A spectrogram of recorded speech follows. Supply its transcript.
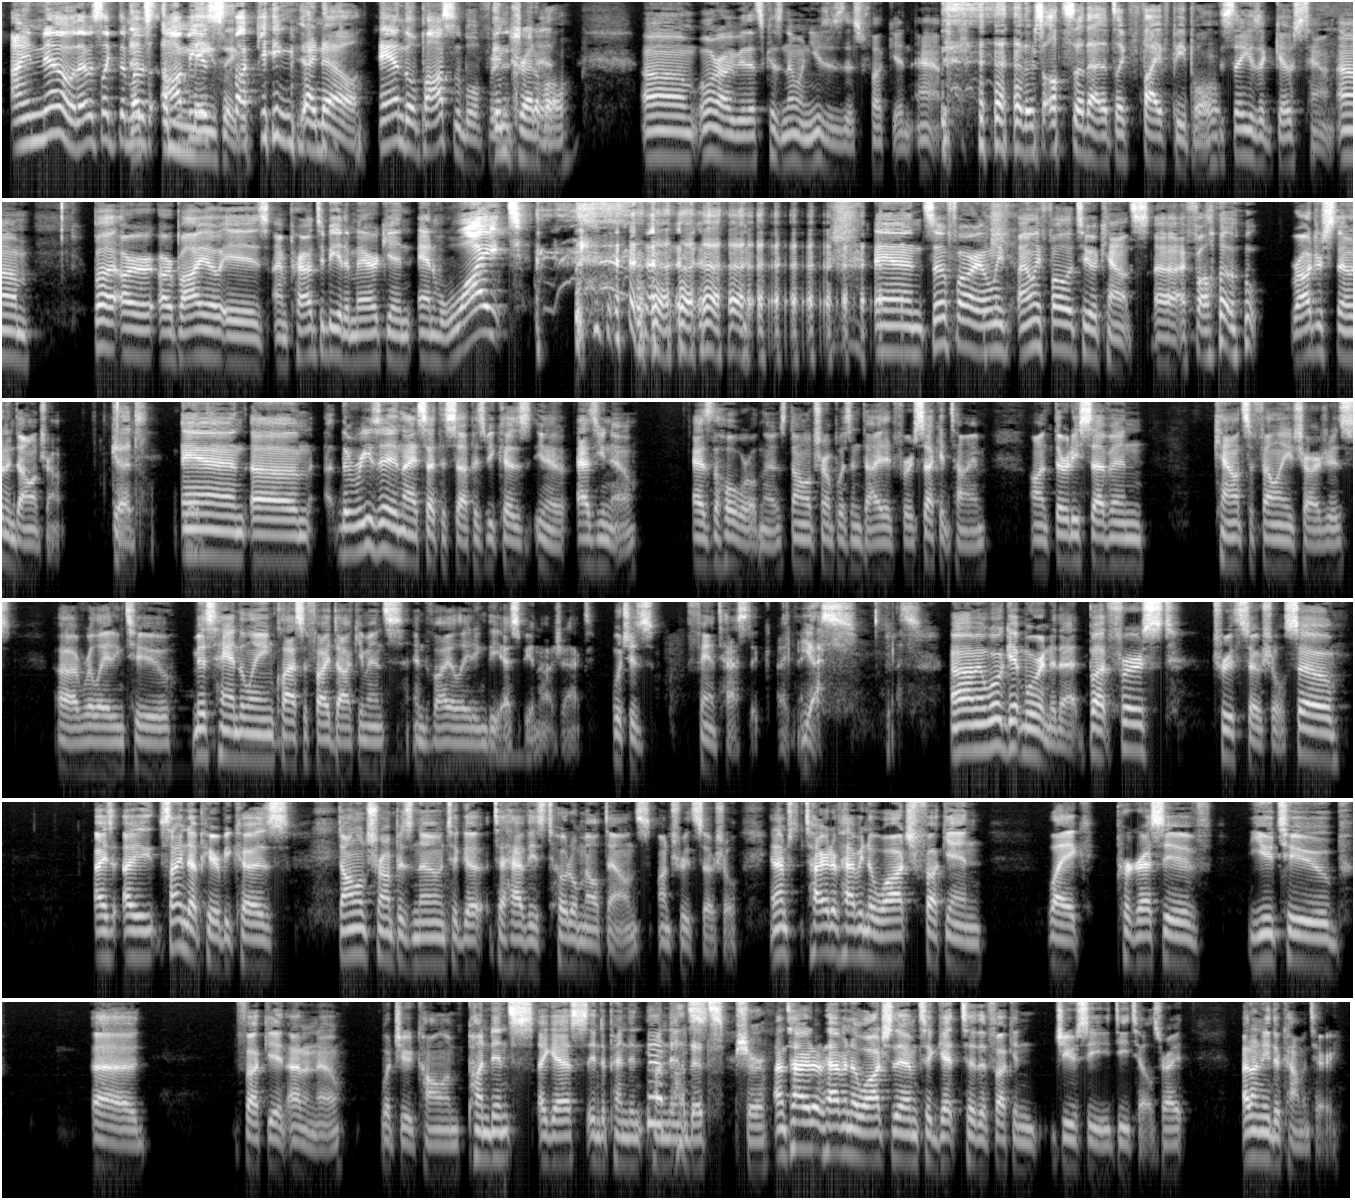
I know that was like the That's most obvious amazing. fucking I know, handle possible for this incredible. Um, well, Robby, that's because no one uses this fucking app. There's also that. It's like five people. this thing is a ghost town. Um, but our our bio is I'm proud to be an American and white. And so far, I only I only follow two accounts. Uh, I follow Roger Stone and Donald Trump. Good. And um, the reason I set this up is because you know, as you know, as the whole world knows, Donald Trump was indicted for a second time on 37 counts of felony charges uh, relating to mishandling classified documents and violating the Espionage Act, which is fantastic. I think. Yes. Yes. Um, and we'll get more into that. But first, Truth Social. So I I signed up here because Donald Trump is known to go to have these total meltdowns on Truth Social. And I'm tired of having to watch fucking like progressive YouTube uh fucking I don't know what you'd call them pundits, I guess, independent Yeah, pundits. pundits. Sure. I'm tired of having to watch them to get to the fucking juicy details, right? I don't need their commentary.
